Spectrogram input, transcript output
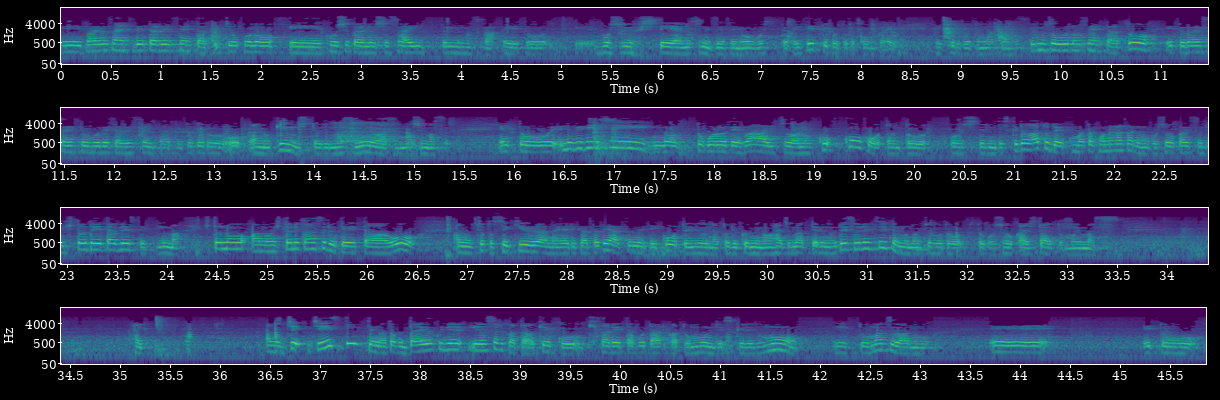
えー、バイオサイエンスデータベースセンターって一応この、えー、講習会の主催といいますか、えーとえー、募集してあの清水先生に応募していただいてということで今回、えー、来ることになったんですけどもそこのセンターと,、えーと、ライフサイエンス統合データベースセンターというところをあの兼務しております箕輪と申します。えっと、NBDC のところでは一応あの広報担当をしてるんですけど後でまたこの中でもご紹介する人データベースって今人のあの人に関するデータをあのちょっとセキュアなやり方で集めていこうというような取り組みが始まってるのでそれについても後ほどちょっとご紹介したいと思います。はいあの、J、JST っていうのは多分大学にいらっしゃる方は結構聞かれたことあるかと思うんですけれども、えっと、まずはあの、えーえっと、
